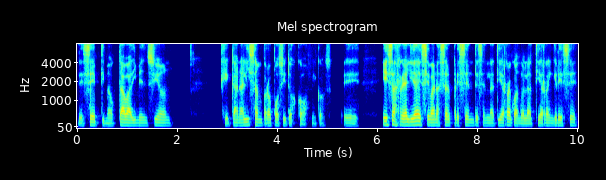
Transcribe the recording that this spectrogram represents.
de séptima, octava dimensión, que canalizan propósitos cósmicos. Eh, esas realidades se van a hacer presentes en la Tierra cuando la Tierra ingrese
